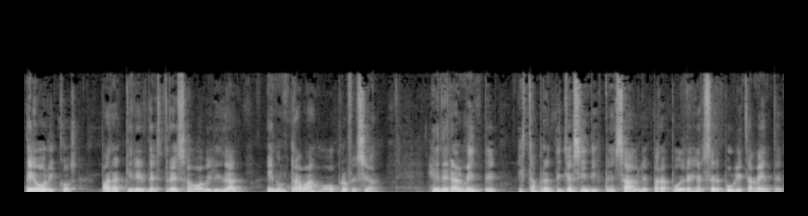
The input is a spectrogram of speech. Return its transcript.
teóricos para adquirir destreza o habilidad en un trabajo o profesión. Generalmente, esta práctica es indispensable para poder ejercer públicamente,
